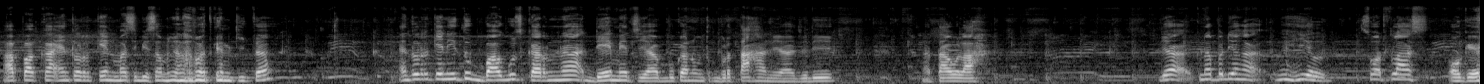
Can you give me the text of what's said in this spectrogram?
apakah Antler Ken masih bisa menyelamatkan kita? Antler Ken itu bagus karena damage ya bukan untuk bertahan ya. Jadi nggak tahu lah. Dia kenapa dia nggak ngeheal? Sword plus oke. Okay.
